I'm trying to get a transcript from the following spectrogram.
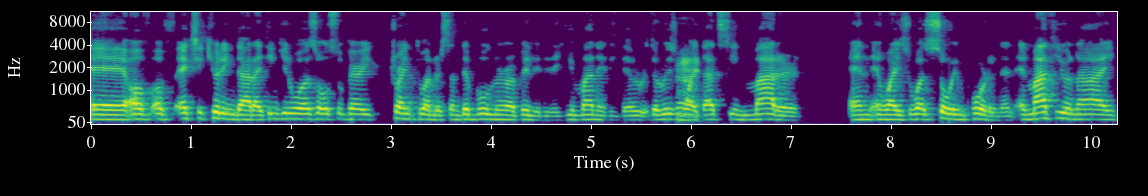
uh, of of executing that. I think it was also very trying to understand the vulnerability, the humanity, the the reason right. why that scene mattered, and and why it was so important. And and Matthew and I,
